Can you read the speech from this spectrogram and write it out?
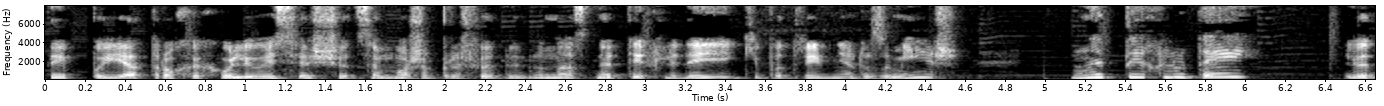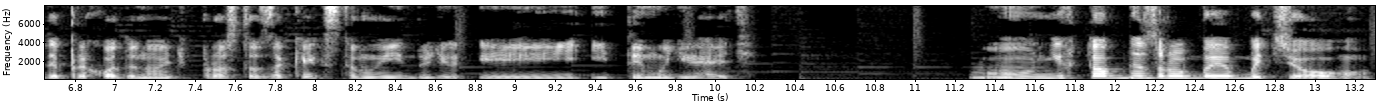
типу, я трохи хвилююся, що це може призвести до нас не тих людей, які потрібні, розумієш? Не тих людей. Люди приходять просто за кексами і йдуть і, йтимуть геть. Ну, ніхто б не зробив би цього.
